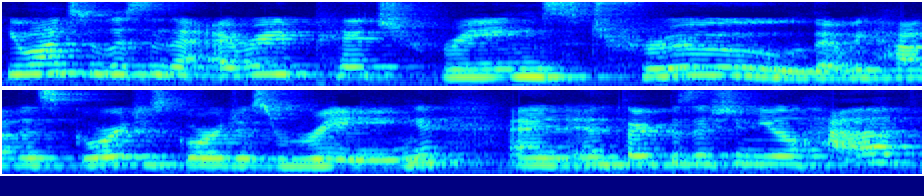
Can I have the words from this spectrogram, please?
You want to listen that every pitch rings true, that we have this gorgeous, gorgeous ring. And in third position, you'll have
